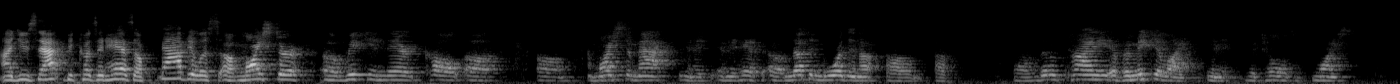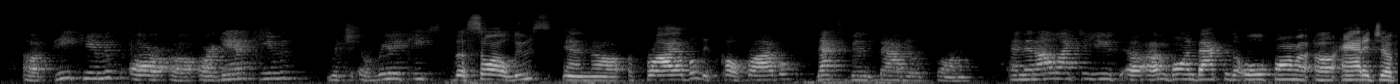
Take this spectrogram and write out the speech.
I use that because it has a fabulous uh, moisture uh, wick in there. It's called uh, um, Moisture Max in it, and it has uh, nothing more than a, a, a little tiny a vermiculite in it, which holds moist. Uh, peat humus uh, organic humus, which really keeps the soil loose and friable. It's called friable. That's been fabulous for me. And then I like to use, uh, I'm going back to the old farmer uh, adage of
